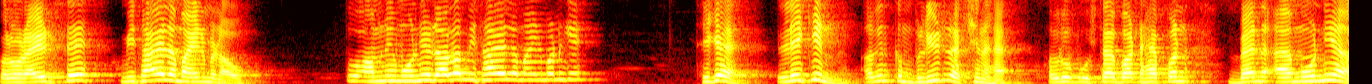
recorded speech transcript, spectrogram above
क्लोराइड से मिथाइल अमाइन बनाओ। तो हमने अमोनिया डाला मिथाइल अमाइन बन गए। ठीक है? लेकिन अगर कंप्लीट रिएक्शन है, अगर वो पूछता है but happen when ammonia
